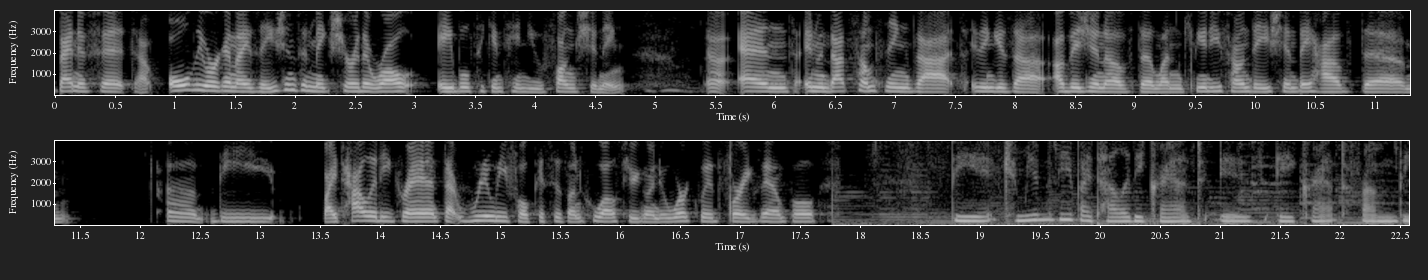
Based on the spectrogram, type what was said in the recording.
benefit uh, all the organizations and make sure that we're all able to continue functioning uh, and I mean, that's something that I think is a, a, vision of the London Community Foundation. They have the um, the Vitality Grant that really focuses on who else you're going to work with, for example. The Community Vitality Grant is a grant from the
